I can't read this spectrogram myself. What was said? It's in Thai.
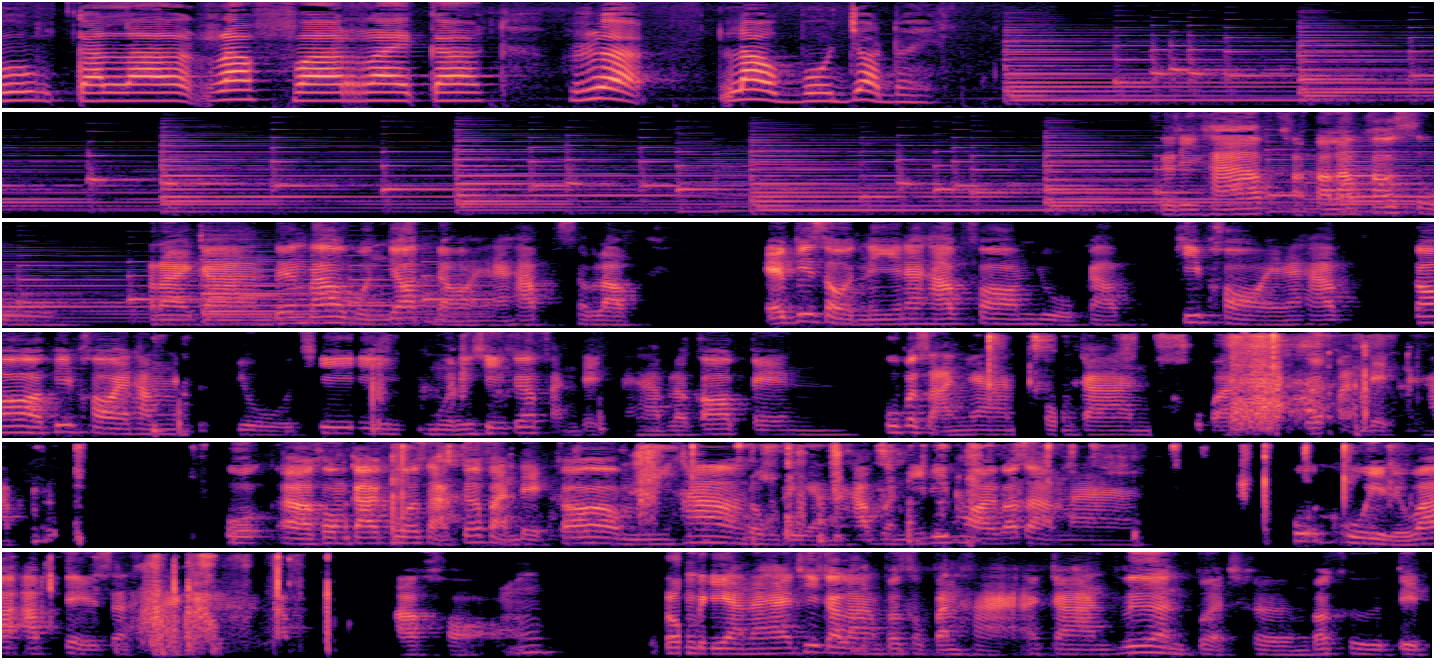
คุณกำลังรับฟังรายการเรื่องเล่าบนยอดดอยสวัสดีครับขอต้อนรับเข้าสู่รายการเรื่องเล่าบนยอดดอยนะครับสำหรับ episode นี้นะครับ ฟอร์มอยู่กับพี่พลอยนะครับ ก็พี่พลอยทำงานอยู่ที่มูลนิธิเกื้อฝันเด็กนะครับ แล้วก็เป็นผู้ประสานงานโครงการครัวเกื้อฝันเด็กนะครับ โครงการครัวสาเกื้อฝันเด็กก็มีห้าโรงเรียนนะครับ วันนี้พี่พลอยก็จะมาพูดคุยหรือว่าอัปเดตสถานการณ์ของโรงเรียนนะฮะที่กำลังประสบปัญหาการเลื่อนเปิดเทอมก็คือติด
